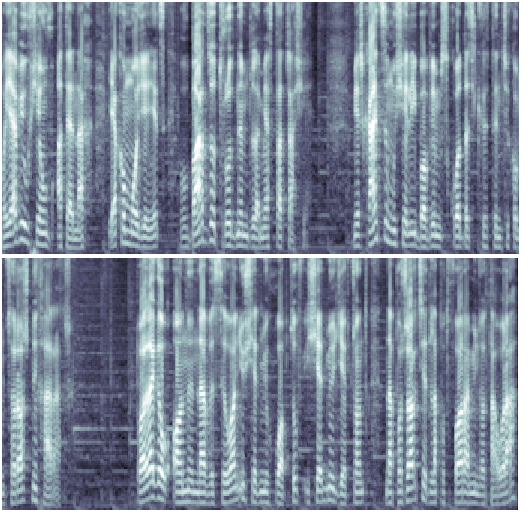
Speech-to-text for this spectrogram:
Pojawił się w Atenach jako młodzieniec w bardzo trudnym dla miasta czasie. Mieszkańcy musieli bowiem składać Kretyńczykom coroczny haracz. Polegał on na wysyłaniu siedmiu chłopców i siedmiu dziewcząt na pożarcie dla potwora Minotaura,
